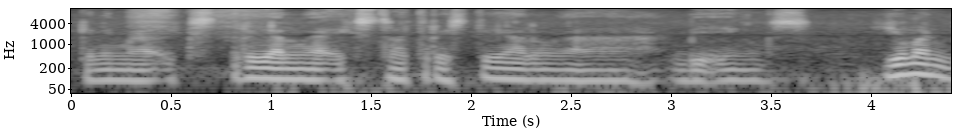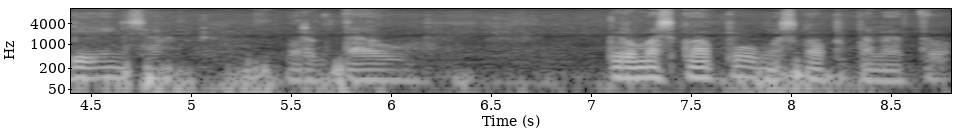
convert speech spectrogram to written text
Kini mga extraterrestrial nga extraterrestrial nga beings. Human beings ha? Murag tao. Pero mas gwapo mas gwapo pa nato.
